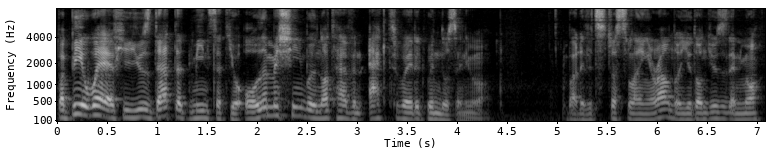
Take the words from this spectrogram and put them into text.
But be aware, if you use that, that means that your older machine will not have an activated Windows anymore. But if it's just lying around or you don't use it anymore,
